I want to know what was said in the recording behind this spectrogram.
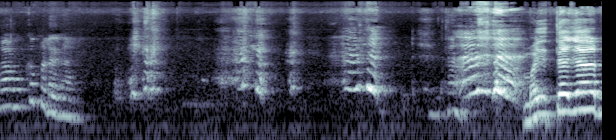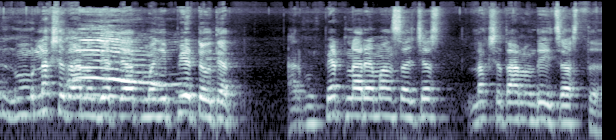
बाबू कपडे घाल. म्हणजे त्याच्या लक्षात आणून देतात म्हणजे पेटवतात. अरे पेटणाऱ्या माणसाच्या लक्षात आणून द्यायचं असतं.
